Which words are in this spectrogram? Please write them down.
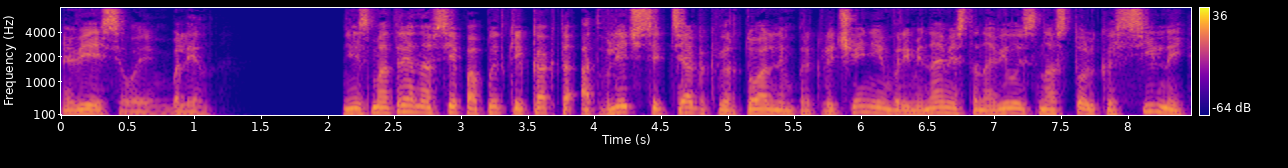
Весело им, блин. Несмотря на все попытки как-то отвлечься, тяга к виртуальным приключениям временами становилась настолько сильной,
